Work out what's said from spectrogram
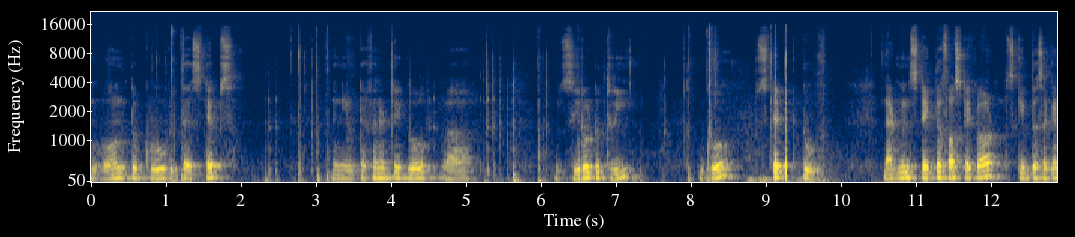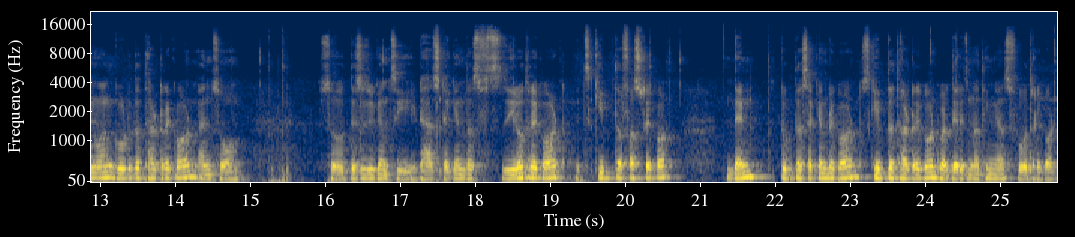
want to go with the steps then you definitely go uh, 0 to 3 go step 2 that means take the first record skip the second one go to the third record and so on. So this is you can see it has taken the zeroth record it skipped the first record then took the second record skip the third record but there is nothing as fourth record.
